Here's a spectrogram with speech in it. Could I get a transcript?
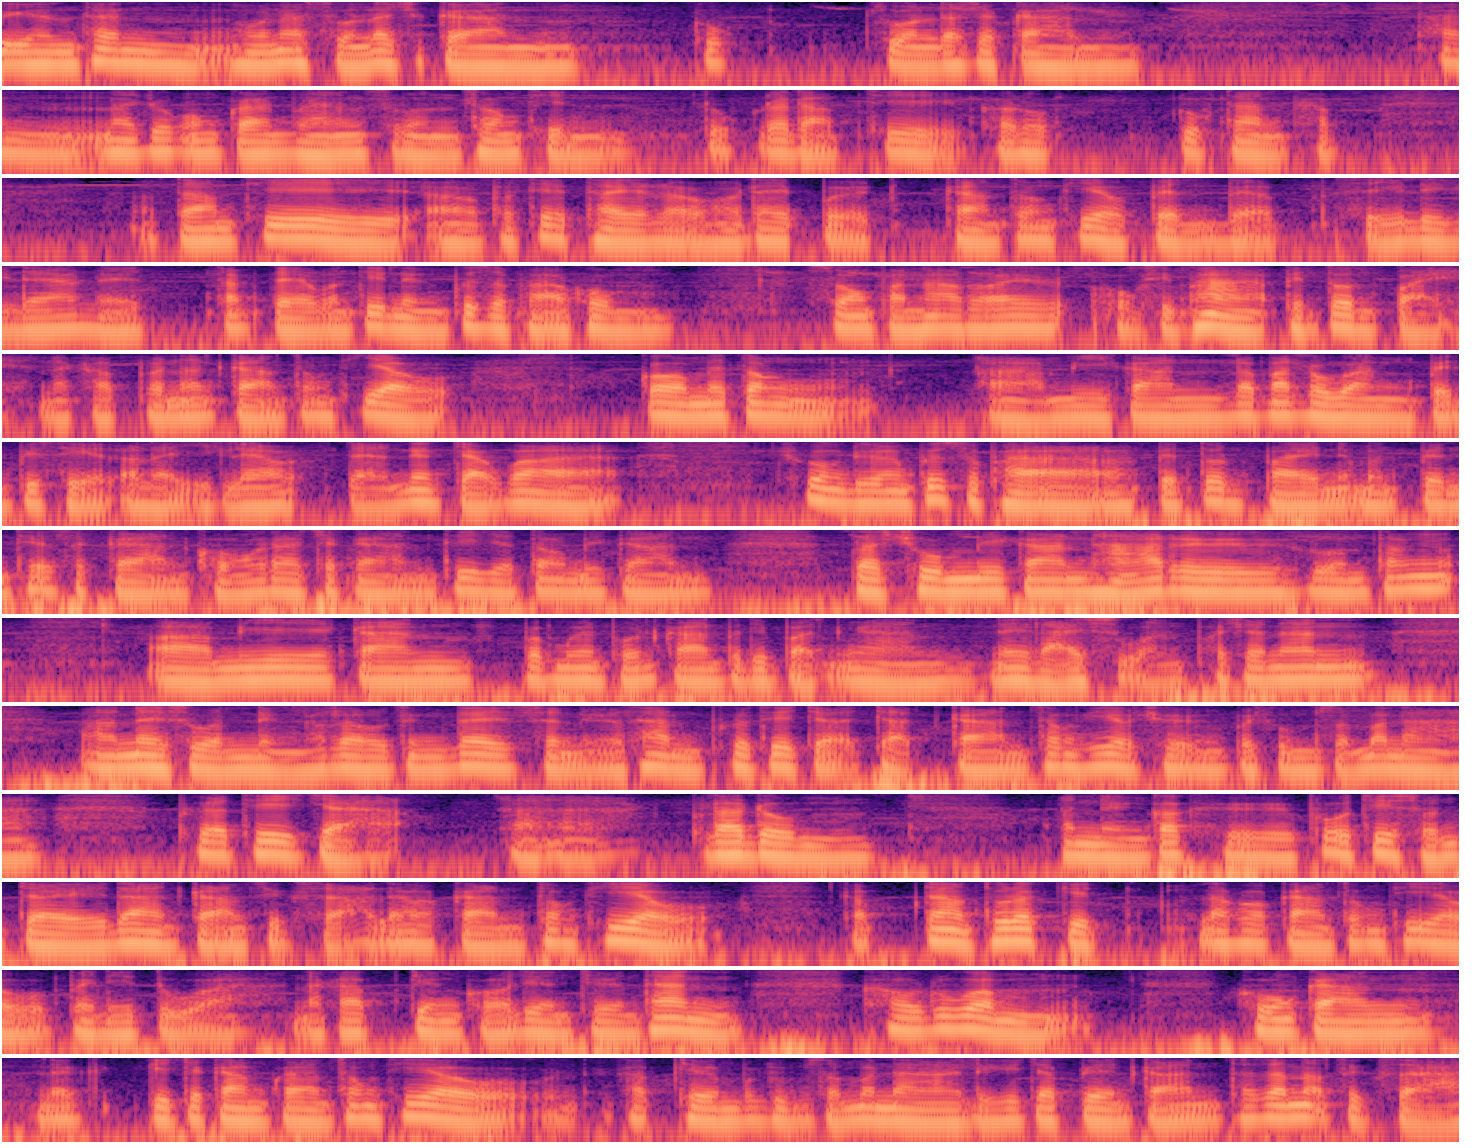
เรียนท่านหัวหน้าส่วนราชการทุกส่วนราชการ ท่านนายกองค์การบริหารส่วนท้องถิ่น ทุกระดับที่เคารพทุกท่านครับ ตามที่ประเทศไทยเราได้เปิดการท่องเที่ยวเป็นแบบเสรีแล้วในตั้งแต่วันที่ 1 พฤษภาคม 2565 เป็นต้นไปนะครับเพราะนั้นการท่องเที่ยวก็ไม่ต้องอมีการระมัดระวังเป็นพิเศษอะไรอีกแล้ว แต่เนื่องจากว่า ช่วงเดือนพฤษภาเป็นต้นไปเนี่ยมันเป็นเทศกาลของราชการที่จะต้องมีการประชุมมีการหารือรวมทั้งมีการประเมินผลการปฏิบัติงานในหลายส่วน เพราะฉะนั้นในส่วนหนึ่งเราจึงได้เสนอท่านเพื่อที่จะจัดการท่องเที่ยวเชิงประชุมสัมมนา เพื่อที่จะอ่าระดม อันหนึ่งก็คือผู้ที่สนใจด้านการศึกษาและก็การท่องเที่ยว กับด้านธุรกิจแล้วก็การท่องเที่ยวไปในตัวนะครับ จึงขอเรียนเชิญท่านเข้าร่วมโครงการและกิจกรรมการท่องเที่ยวครับเชิญประชุมสัมมนาหรือจะเป็นการทัศนศึกษา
